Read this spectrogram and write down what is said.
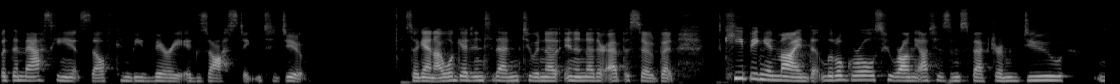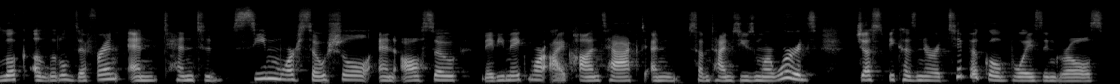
but the masking itself can be very exhausting to do. So again, I will get into that into another in another episode, but keeping in mind that little girls who are on the autism spectrum do look a little different and tend to seem more social and also maybe make more eye contact and sometimes use more words just because neurotypical boys and girls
